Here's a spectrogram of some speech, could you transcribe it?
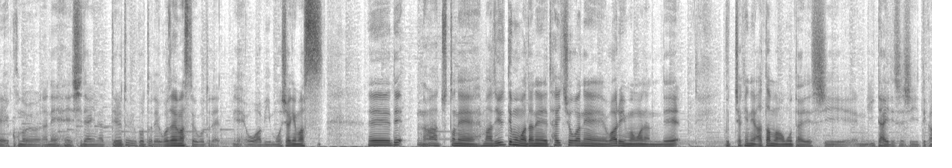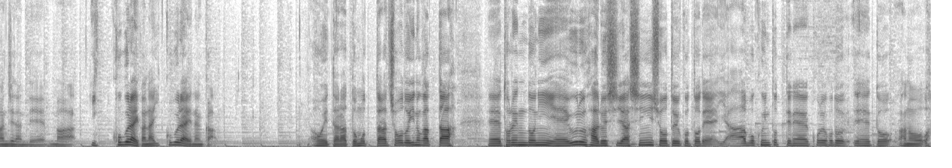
えこのようなね、次第になってるということでございますということで、えお詫び申し上げます。えー、で、まあちょっとね、まあ言ってもまだね、体調がね、悪いままなんで、ぶっちゃけね、頭重たいですし、痛いですしって感じなんで、まあ、1個ぐらいかな、1個ぐらいなんか、終えたらと思ったらちょうどいいのがあった。えー、トレンドに、えー、ウルハルシア新章ということで、いやー、僕にとってね、これほど、えっ、ー、と、あの、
